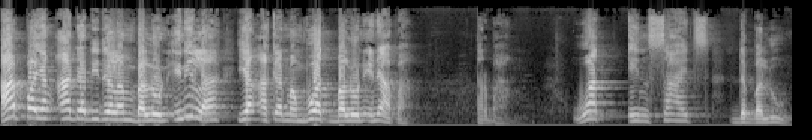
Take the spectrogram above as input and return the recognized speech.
Apa yang ada di dalam balon inilah yang akan membuat balon ini apa? Terbang. What inside the balloon?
